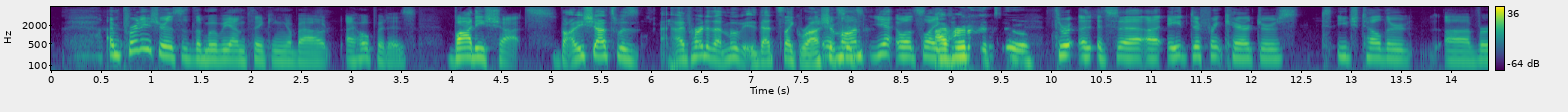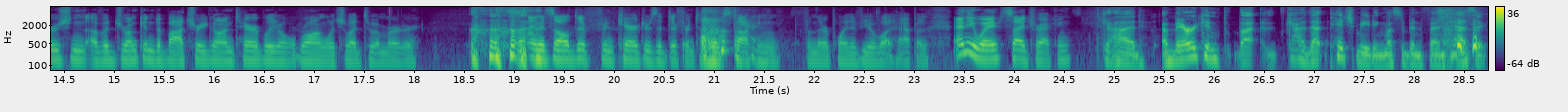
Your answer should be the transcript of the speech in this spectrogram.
I'm pretty sure this is the movie I'm thinking about. I hope it is. Body Shots. Body Shots was I've heard of that movie. That's like Rashomon. it's- yeah, well, it's like I've heard of it too. thr- uh, it's uh, uh, eight different characters t- each tell their uh, version of a drunken debauchery gone terribly wrong which led to a murder and it's all different characters at different times talking from their point of view of what happened anyway sidetracking God, American uh, God, that pitch meeting must have been fantastic.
